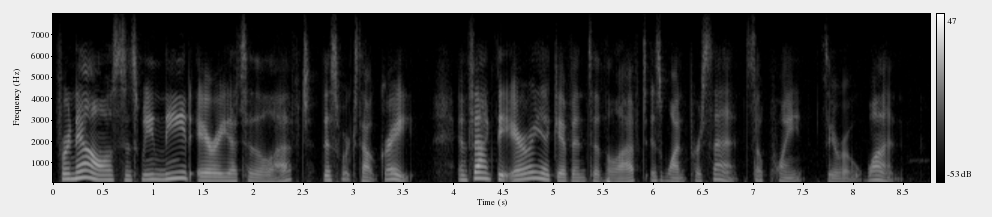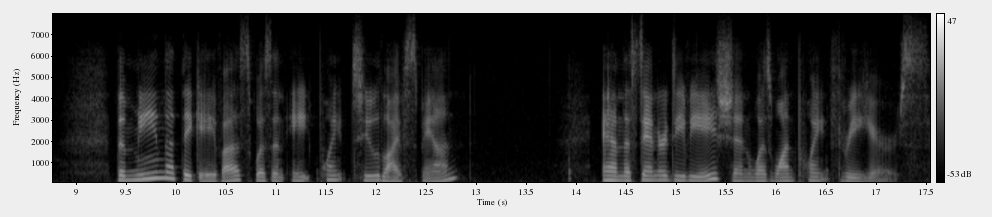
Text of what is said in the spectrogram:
For now, since we need area to the left, this works out great. In fact, the area given to the left is 1%, so 0.01. The mean that they gave us was an 8.2 lifespan, and the standard deviation was 1.3 years.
